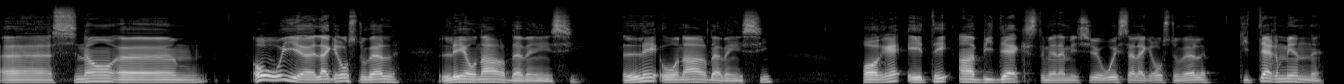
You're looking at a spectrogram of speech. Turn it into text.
Euh, sinon, euh, oh oui, euh, la grosse nouvelle, Léonard da Vinci. Léonard da Vinci aurait été ambidextre, mesdames, messieurs. Oui, c'est la grosse nouvelle qui termine.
